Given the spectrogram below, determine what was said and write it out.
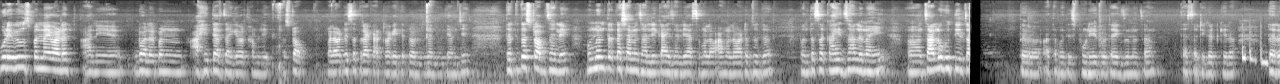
पुढे व्ह्यूज पण नाही वाढत आणि डॉलर पण आहे त्याच जागेवर थांबले. स्टॉप. मला वाटतं सतरा का अठरा काहीतरी डॉलर झाले होते आमचे. तर तिथं स्टॉप झाले. मग नंतर कशानं झाले काय झाले असं मला आम्हाला वाटत होतं. पण तसं काहीच झालं नाही. चालू होतील तर आता मध्येच फोन येत होता एक जणाचा त्यासाठी कट केला. तर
